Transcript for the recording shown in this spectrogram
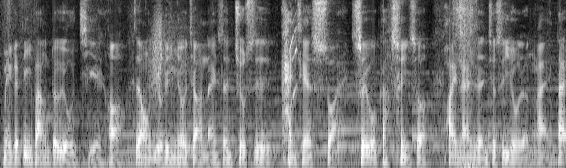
每个地方都有结哈。这种有棱有角的男生就是看起来帅，所以我告诉你说，坏男人就是有人爱。但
